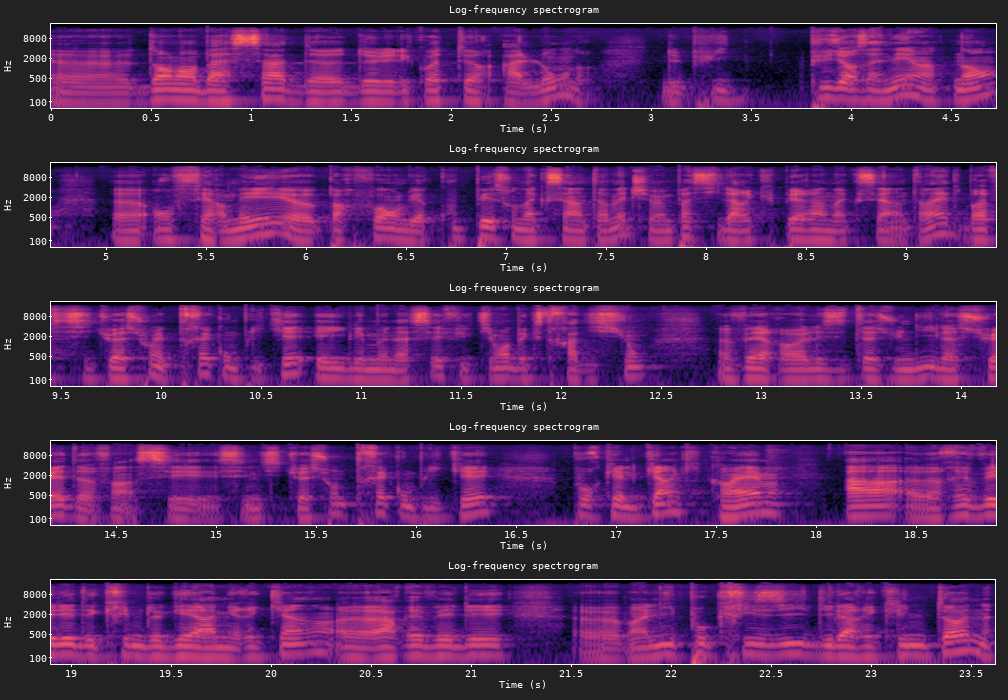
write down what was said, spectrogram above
euh, dans l'ambassade de l'Équateur à Londres depuis plusieurs années maintenant, euh, enfermé. Euh, parfois, on lui a coupé son accès à Internet. Je ne sais même pas s'il a récupéré un accès à Internet. Bref, sa situation est très compliquée et il est menacé effectivement d'extradition vers euh, les États-Unis, la Suède. Enfin, c'est une situation très compliquée pour quelqu'un qui, quand même, a révélé des crimes de guerre américains, a révélé ben, l'hypocrisie d'Hillary Clinton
